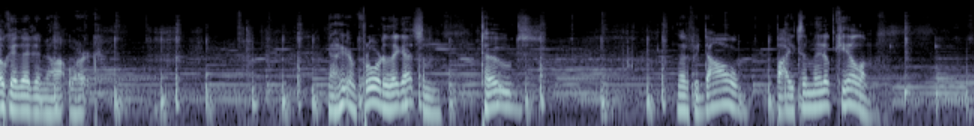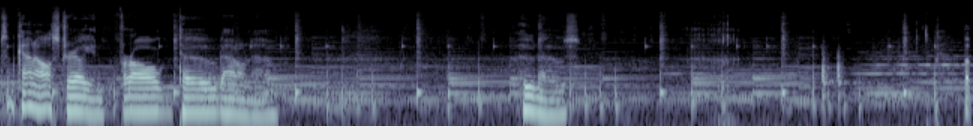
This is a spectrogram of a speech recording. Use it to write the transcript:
Okay, that did not work. Now here in Florida, they got some toads that if a dog bites them, it'll kill them some kind of Australian frog, toad, I don't know. Who knows? But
